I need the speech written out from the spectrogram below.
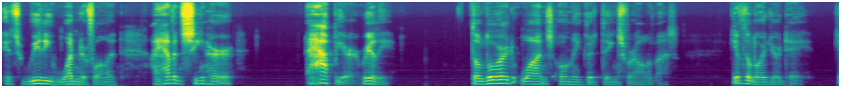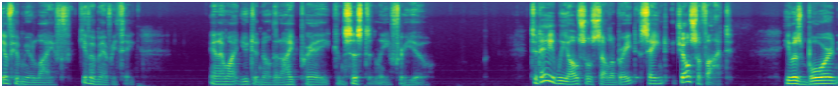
it's really wonderful. And I haven't seen her happier, really. The Lord wants only good things for all of us. Give the Lord your day. Give him your life. Give him everything. And I want you to know that I pray consistently for you. Today, we also celebrate Saint Josaphat. He was born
